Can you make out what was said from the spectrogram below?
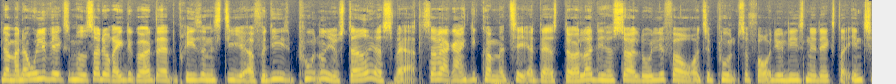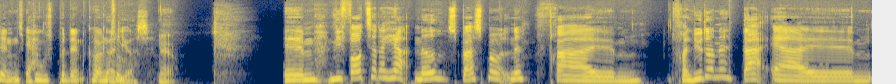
når man er olievirksomhed, så er det jo rigtig godt, at priserne stiger, og fordi pundet jo stadig er svært, så hver gang de konverterer deres dollar, de har solgt olie for over til pund, så får de jo lige sådan et ekstra indtjeningsboost ja, på den konto. det gør de også. Ja. Øhm, vi fortsætter her med spørgsmålene fra, øhm, fra lytterne. Der er øhm,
